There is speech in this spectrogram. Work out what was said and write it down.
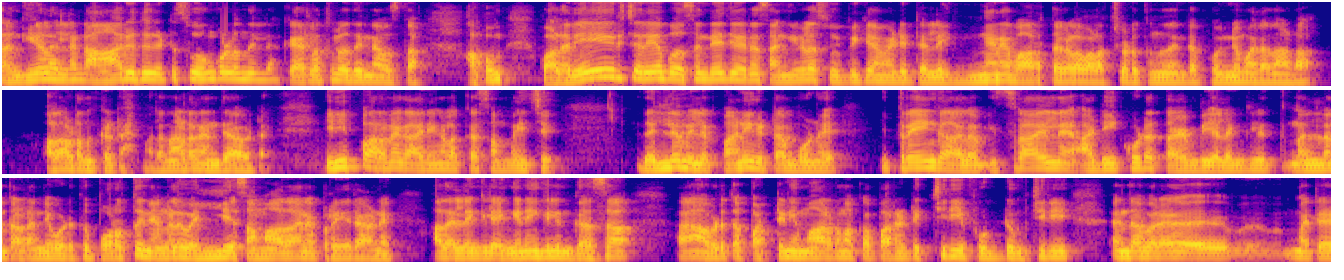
സംഖ്യകളല്ലാണ്ട് ആരും ഇത് കേട്ട് സുഖം കൊള്ളുന്നില്ല. കേരളത്തിലും അതിന്റെ അവസ്ഥ. അപ്പം വളരെ ഒരു ചെറിയ പെർസെന്റേജ് വരുന്ന സംഖ്യകളെ സൂചിപ്പിക്കാൻ വേണ്ടിയിട്ടല്ലേ ഇങ്ങനെ വാർത്തകളെ വളച്ചൊടുക്കുന്നതിന്റെ പൊന്നു മലനാട. അതവിടെ നിൽക്കട്ടെ. മലനാടൻ എന്താവട്ടെ? ഇനി പറഞ്ഞ കാര്യങ്ങളൊക്കെ സമ്മതിച്ച് ഇതെല്ലാം വലിയ പണി കിട്ടാൻ പോണേ. ഇത്രയും കാലം ഇസ്രായേലിനെ അടി കൂടെ തഴമ്പി അല്ലെങ്കിൽ നല്ല തടഞ്ഞു കൊടുത്ത് പുറത്ത് ഞങ്ങൾ വലിയ സമാധാന പ്രിയരാണ്. അതല്ലെങ്കിൽ എങ്ങനെയെങ്കിലും ഗസ അവിടുത്തെ പട്ടിണി മാറണമെന്നൊക്കെ പറഞ്ഞിട്ട് ഇച്ചിരി ഫുഡും ഇച്ചിരി എന്താ പറയുക മറ്റേ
